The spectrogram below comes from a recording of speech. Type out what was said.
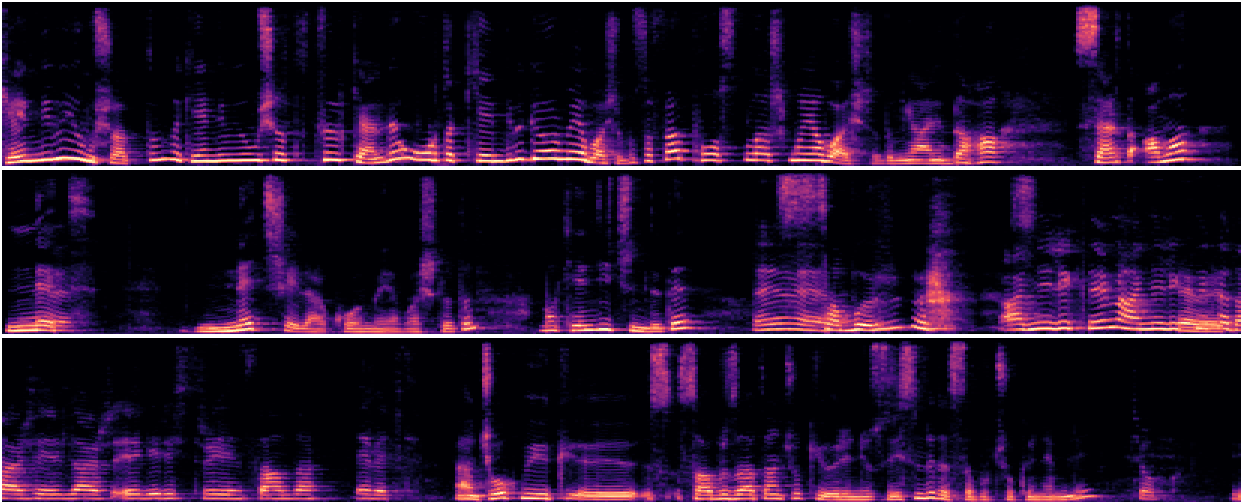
kendimi yumuşattım ve kendimi yumuşatırken de orada kendimi görmeye başladım. Bu sefer postlaşmaya başladım. Yani daha sert ama net. Evet. Net şeyler koymaya başladım. Ama kendi içimde de Evet. sabır. Annelik değil mi? Annelik ne Evet. kadar şeyler e, geliştiriyor insanda. Evet. Yani çok büyük e, sabrı zaten çok iyi öğreniyoruz. Resimde de sabır çok önemli. Çok. E,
